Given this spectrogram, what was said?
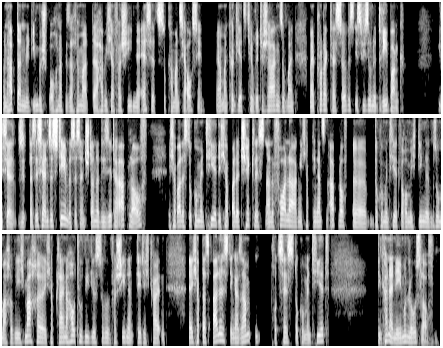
Und habe dann mit ihm besprochen, habe gesagt, hör mal, da habe ich ja verschiedene Assets, so kann man es ja auch sehen. Ja, man könnte jetzt theoretisch sagen, so mein, mein Productized Service ist wie so eine Drehbank. Ist ja, das ist ja ein System, das ist ein standardisierter Ablauf. Ich habe alles dokumentiert, ich habe alle Checklisten, alle Vorlagen, ich habe den ganzen Ablauf äh, dokumentiert, warum ich Dinge so mache, wie ich mache. Ich habe kleine How-to-Videos zu verschiedenen Tätigkeiten. Ja, ich habe das alles, den gesamten Prozess dokumentiert. Den kann er nehmen und loslaufen.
